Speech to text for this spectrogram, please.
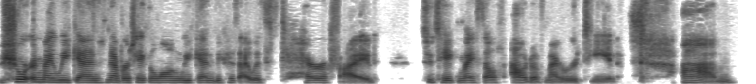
shorten my weekend, never take a long weekend because I was terrified to take myself out of my routine. Um,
